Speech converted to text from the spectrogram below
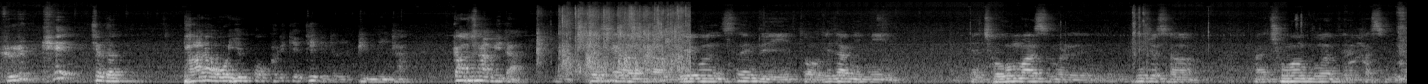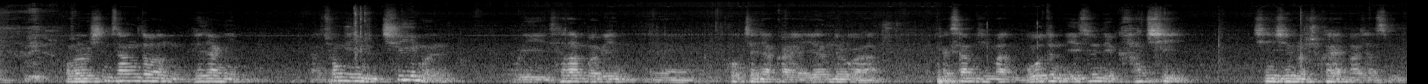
그렇게 저는 바라고 있고 그렇게 되기를 빕니다. 감사합니다. 그래서 네분 선생님들이 또 회장님이 네, 좋은 말씀을 해줘서 아, 중원부원 될것 같습니다. 오늘 심상돈 회장님 아, 총재님 취임을 우리 사단법인 예, 국전작가의 여러분들과 130만 모든 예술인들이 같이 진심으로 축하해 마지 않습니다.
